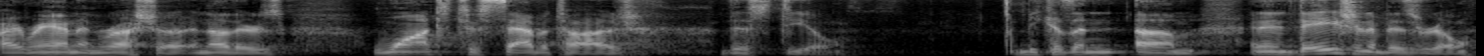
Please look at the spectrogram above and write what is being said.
Iran and Russia and others want to sabotage this deal. Because an, um, an invasion of Israel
